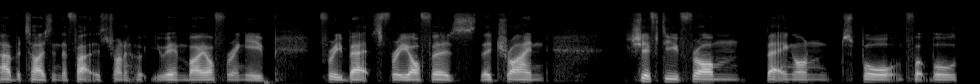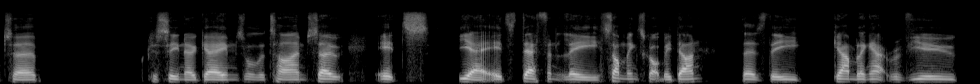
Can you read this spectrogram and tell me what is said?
advertising, the fact it's trying to hook you in by offering you free bets, free offers. They try and shift you from betting on sport and football to casino games all the time. So it's yeah, it's definitely something's got to be done. There's the gambling act review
